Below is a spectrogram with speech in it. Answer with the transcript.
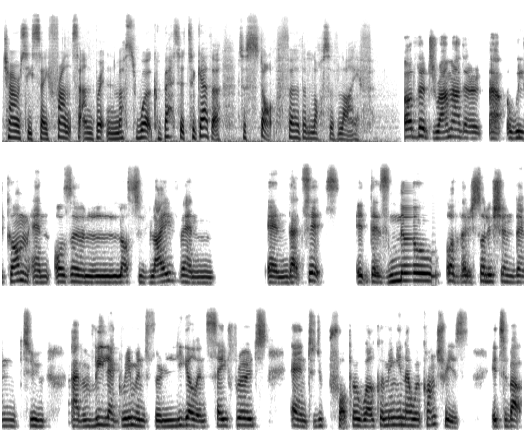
Charities say France and Britain must work better together to stop further loss of life. Other drama that uh, will come and other loss of life and and that's it it, there's no other solution than to have a real agreement for legal and safe roads and to do proper welcoming in our countries. It's about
